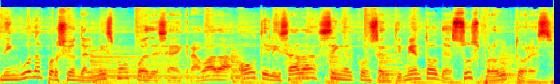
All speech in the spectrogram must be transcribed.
Ninguna porción del mismo puede ser grabada o utilizada sin el consentimiento de sus productores.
